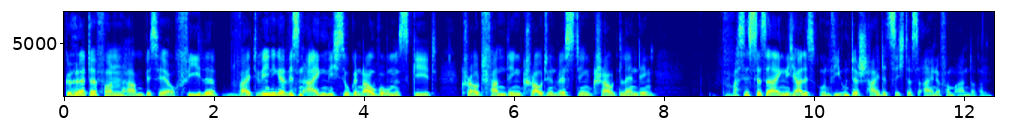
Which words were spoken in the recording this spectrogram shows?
Gehört davon haben bisher auch viele. Weit weniger wissen eigentlich so genau, worum es geht. Crowdfunding, Crowdinvesting, Crowdlending. Was ist das eigentlich alles und wie unterscheidet sich das eine vom anderen?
